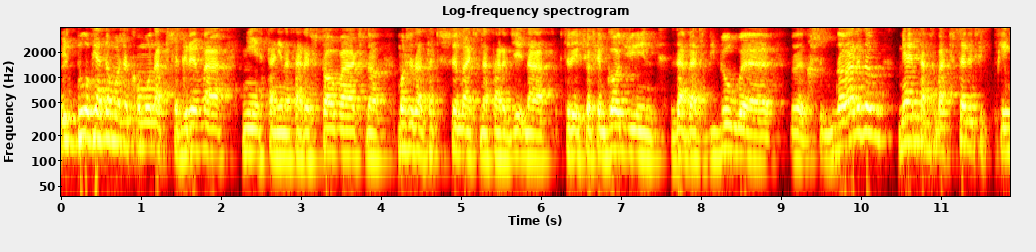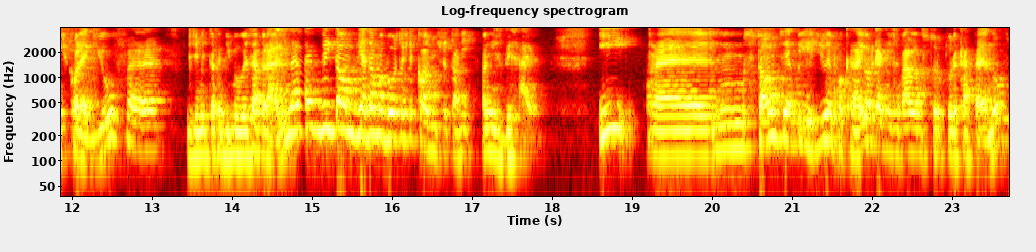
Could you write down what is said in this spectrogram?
Już było wiadomo, że komuna przegrywa, nie jest w stanie nas aresztować, no, może nas zatrzymać na, parę, na 48 godzin, zabrać bibułę. E, no ale no, miałem tam chyba 4 czy 5 kolegiów, e, gdzie mi trochę bibuły zabrali, no ale wiadomo, wiadomo było, to się kończy, to oni, oni zdychają. I e, stąd jakby jeździłem po kraju, organizowałem struktury KPN-ów.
